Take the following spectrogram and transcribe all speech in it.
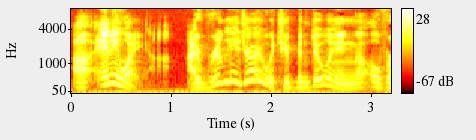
Uh, anyway, I really enjoy what you've been doing over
